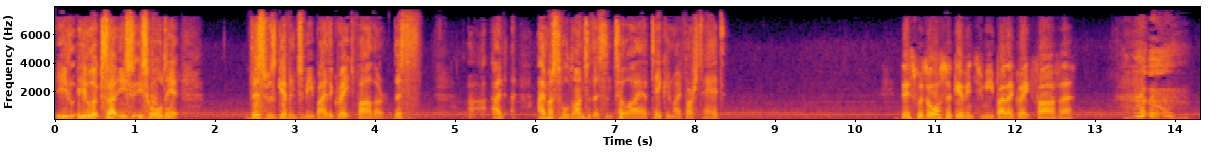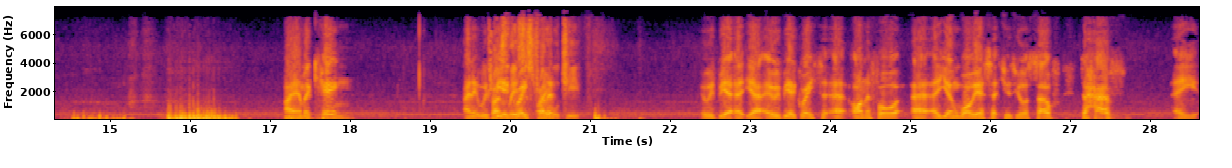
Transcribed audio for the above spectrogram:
he, he looks at it and he's, he's holding it. This was given to me by the Great Father. This, I, I, I must hold on to this until I have taken my first head. This was also given to me by the Great Father. I am a king, and it would be a great tribal honor. chief. It would be a, yeah, it would be a great uh, honor for uh, a young warrior such as yourself to have a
